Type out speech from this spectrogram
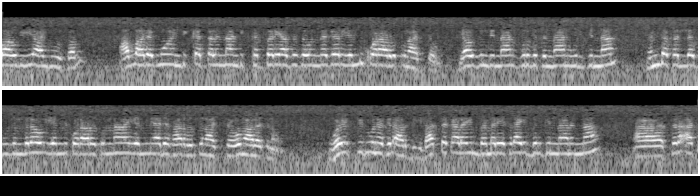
ላሁ ብሂ አዩሰል አላህ ደግሞ እንዲቀጠልና እንዲከበር ያዘዘውን ነገር የሚቆራርጡ ናቸው። ያው ዝምድናን ጉርብትናን ውልጅናን እንደፈለጉ ዝም ብለው የሚቆራርጡና የሚያደፋርሱ ናቸው ማለት ነው። ወይፍሲዱነ ፊል በአጠቃላይም በመሬት ላይ ብልግናንና ስርአተ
